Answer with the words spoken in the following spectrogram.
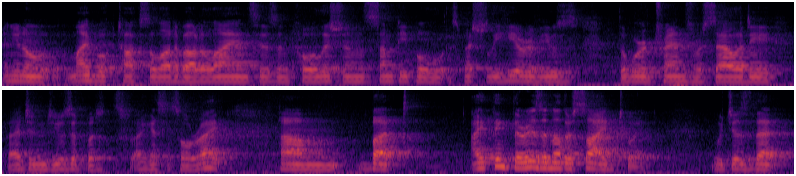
And you know, my book talks a lot about alliances and coalitions. Some people, especially here, have used the word transversality. I didn't use it, but I guess it's all right. Um, but I think there is another side to it, which is that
